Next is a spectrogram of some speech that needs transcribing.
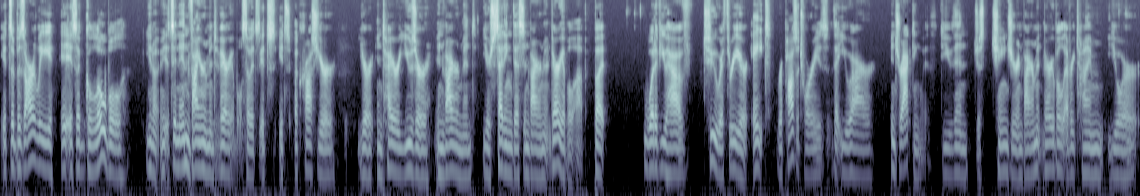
it's a bizarrely it's a global you know it's an environment variable. So it's it's it's across your your entire user environment you're setting this environment variable up. But what if you have two or three or eight repositories that you are interacting with? Do you then just change your environment variable every time you're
